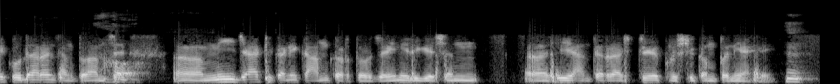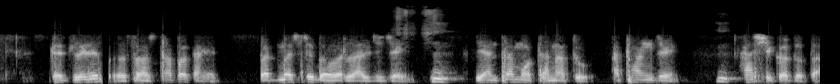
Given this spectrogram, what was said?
एक उदाहरण सांगतो. आमच्या मी ज्या ठिकाणी काम करतो जैन इरिगेशन ही आंतरराष्ट्रीय कृषी कंपनी आहे. त्यातले जे संस्थापक आहेत पद्मश्री भवरलालजी जैन यांचा मोठा नातू अथांग जैन हा. शिकत होता.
